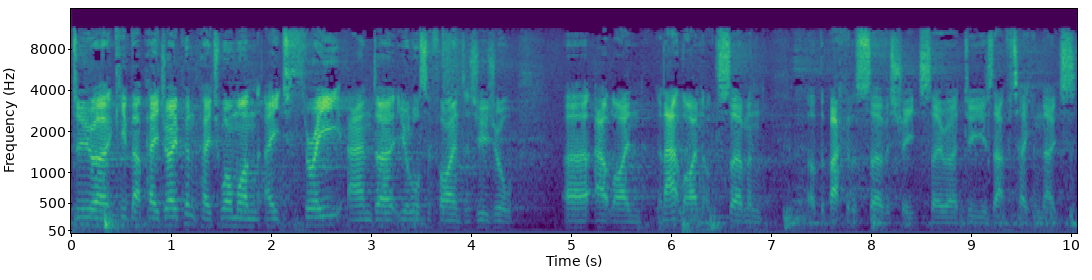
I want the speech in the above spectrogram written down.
Do uh, keep that page open, page 1183, and uh, you'll also find, as usual, uh, outline an outline of the sermon at the back of the service sheet. So uh, do use that for taking notes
